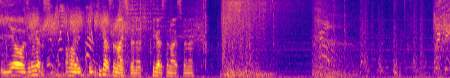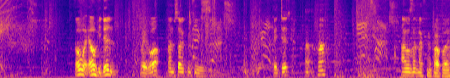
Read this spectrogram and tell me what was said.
Yo, is he gonna get. Oh, he, gets the nice finish. He gets the nice finish. Oh wait, oh he didn't. Wait, what? I'm so confused. It did? Uh huh. I wasn't looking properly.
